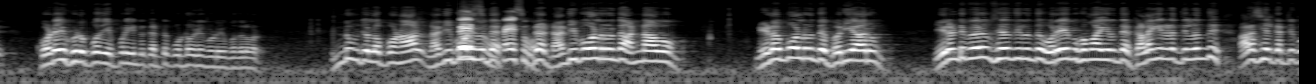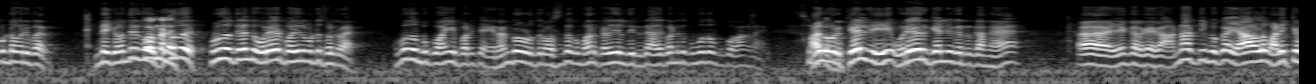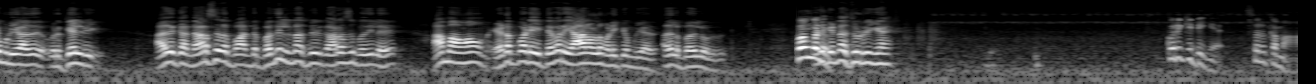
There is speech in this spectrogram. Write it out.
கொடை கொடுப்பது எப்படி என்று கற்றுக்கொண்டவர் எங்களுடைய முதல்வர். இன்னும் சொல்ல போனால் நதி போல் இருந்த நதி போல் இருந்த அண்ணாவும் நிலம் போல் இருந்த பெரியாரும் இரண்டு பேரும் சேர்ந்து இருந்த ஒரே முகமாக இருந்த கலைஞரிடத்திலிருந்து அரசியல் கற்றுக்கொண்டவர் இவர். இன்னைக்கு வந்திருக்க குமுதத்திலேருந்து ஒரே ஒரு பதில் மட்டும் சொல்றேன். குமுதம் புக் வாங்கி படித்தேன் என் நண்பர் ஒருத்தர் வசந்தகுமார் கவிதை எழுதிட்டு அதுக்கு வந்து குமுதம் புக் வாங்கினேன். அதில் ஒரு கேள்வி ஒரே ஒரு கேள்வி கேட்டிருக்காங்க. எங்களுக்கு அதிமுக யாராலும் அழிக்க முடியாது ஒரு கேள்வி. அதுக்கு அந்த அரசு அந்த பதில் என்ன சொல்லியிருக்கு? அரசு பதில் ஆமாம் ஆமாம் எடப்பாடியை தவிர யாராலும் அழிக்க முடியாது. அதில் பதில் வருது. பொங்கல். உங்களுக்கு என்ன சொல்றீங்க? குறுக்கிட்டீங்க. சுருக்கமா.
